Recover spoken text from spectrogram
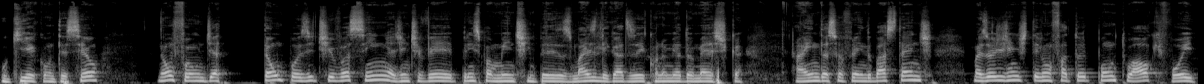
o que aconteceu, não foi um dia tão positivo assim. A gente vê principalmente empresas mais ligadas à economia doméstica ainda sofrendo bastante, mas hoje a gente teve um fator pontual que foi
